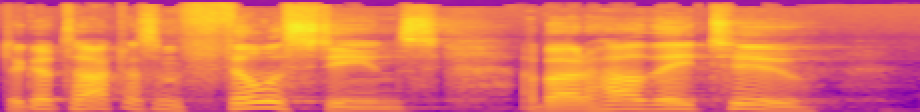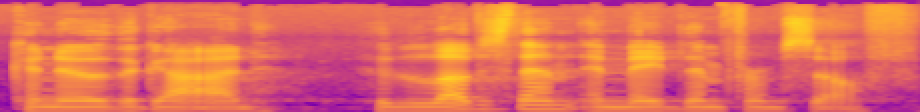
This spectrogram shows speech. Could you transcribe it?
to go talk to some Philistines about how they too can know the God who loves them and made them for himself.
